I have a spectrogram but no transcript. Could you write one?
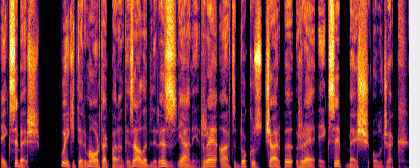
eksi 5. Bu iki terimi ortak paranteze alabiliriz. Yani r artı 9 çarpı r eksi 5 olacak.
